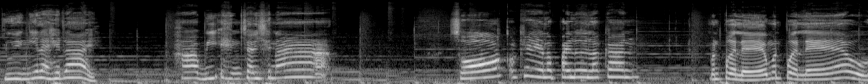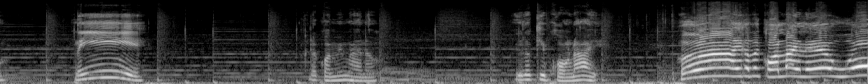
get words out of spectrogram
อยู่อย่างนี้แหละให้ได้ห้าวิแห่งชัยชนะสองโอเค เราไปเลยแล้วกัน มันเปิดแล้วมันเปิดแล้ว นี่ฆาตกรไม่มาเนาะเฮ้ยเราเก็บของได้ เฮ้ยฆาตกรไล่แล้วว้า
